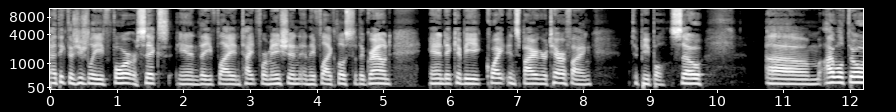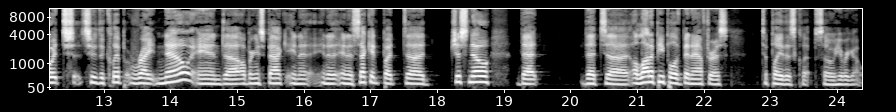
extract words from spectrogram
i think there's usually four or six and they fly in tight formation and they fly close to the ground and it can be quite inspiring or terrifying to people so um, I will throw it to the clip right now, and uh, I'll bring us back in a in a in a second. But uh, just know that that uh, a lot of people have been after us to play this clip. So here we go.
